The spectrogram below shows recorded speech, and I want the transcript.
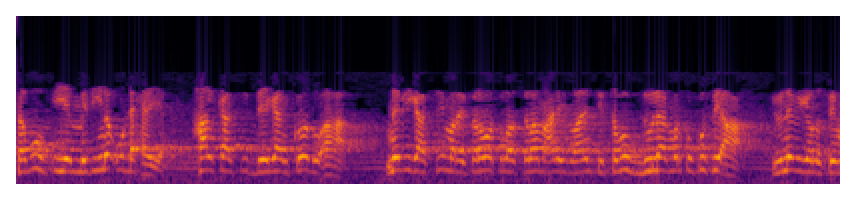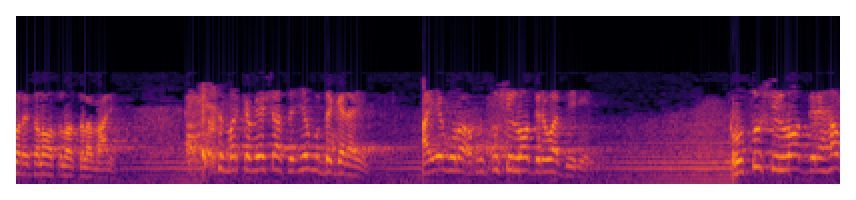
sabuuq iyo madiine u dhaxeeya halkaasuu deegaankoodu ahaa. Nebigaa sii maray salawatulhi wasalaamu aleyh maalintii tabuuk duulaan markuu ku sii ahaa yuu nebigeenu sii maray salawatulhi wasalaamu aleyh marka meeshaasay iyagu deganaayeen ayaguna rusushii loo diray waa beeniyeen rusushii loo diray hal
